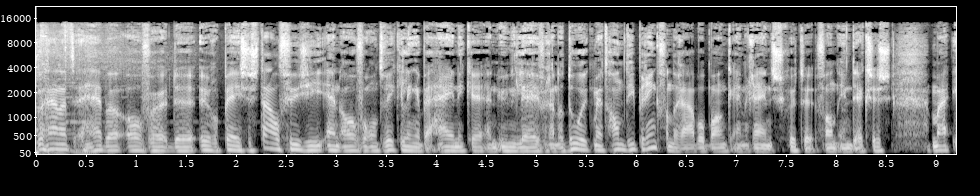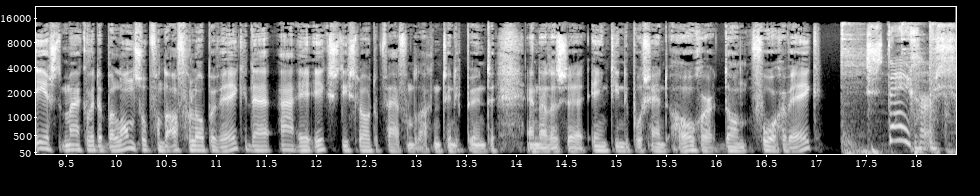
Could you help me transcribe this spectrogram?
We gaan het hebben over de Europese staalfusie en over ontwikkelingen bij Heineken en Unilever. En dat doe ik met Han Dieperink van de Rabobank en Rijn Schutte van Indexus. Maar eerst maken we de balans op van de afgelopen week. De AEX die sloot op 528 punten en dat is 1 tiende procent hoger dan vorige week. Stijgers.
